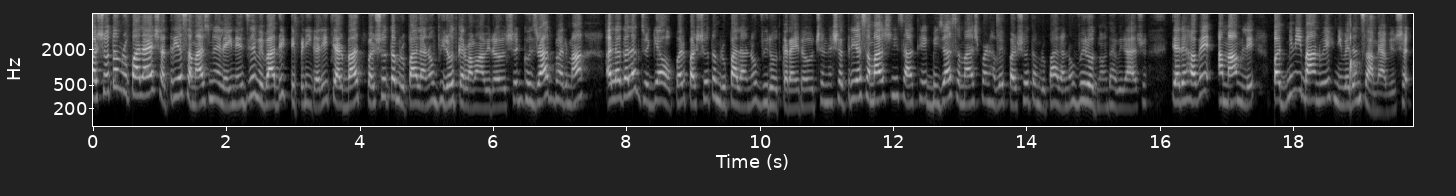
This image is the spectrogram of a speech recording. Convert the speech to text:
પરસોત્તમ રૂપાલાએ ક્ષત્રિય સમાજને લઈને જે વિવાદિત ટિપ્પણી કરી, ત્યારબાદ પરસોત્તમ રૂપાલાનો વિરોધ કરવામાં આવી રહ્યો છે. ગુજરાતભરમાં અલગ અલગ જગ્યાઓ પર પરસોત્તમ રૂપાલાનો વિરોધ કરાઈ રહ્યો છે અને ક્ષત્રિય સમાજની સાથે બીજા સમાજ પણ હવે પરસોત્તમ રૂપાલાનો વિરોધ નોંધાવી રહ્યા છે. ત્યારે હવે આ મામલે પદ્મિની બાનું એક નિવેદન સામે આવ્યું છે.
